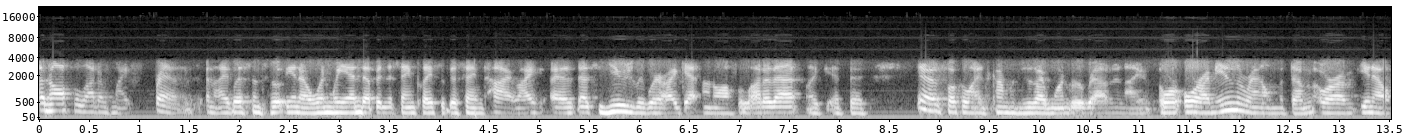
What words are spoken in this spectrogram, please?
an awful lot of my friends, and I listen to, you know, when we end up in the same place at the same time. I, I that's usually where I get an awful lot of that, like at the you know, Folk Alliance conferences, I wander around and I, or, or I'm in the realm with them, or I'm, you know,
